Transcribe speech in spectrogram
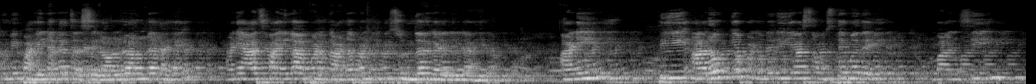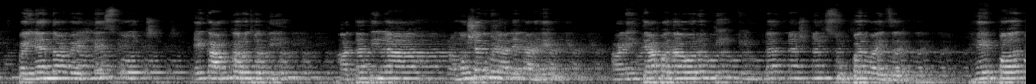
तुम्ही पाहिलेलंच असेल. ऑलराऊंडर आहे. आणि आज पाहिलं आपण गाणं पण किती सुंदर गायलेलं आहे. आणि ती आरोग्य पंढरी या संस्थेमध्ये मानसी पहिल्यांदा वेलनेस कोच हे काम करत होती. आता तिला प्रमोशन मिळालेलं आहे. आणि त्या पदावरून ती इंटरनॅशनल सुपरवायझर हे पद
